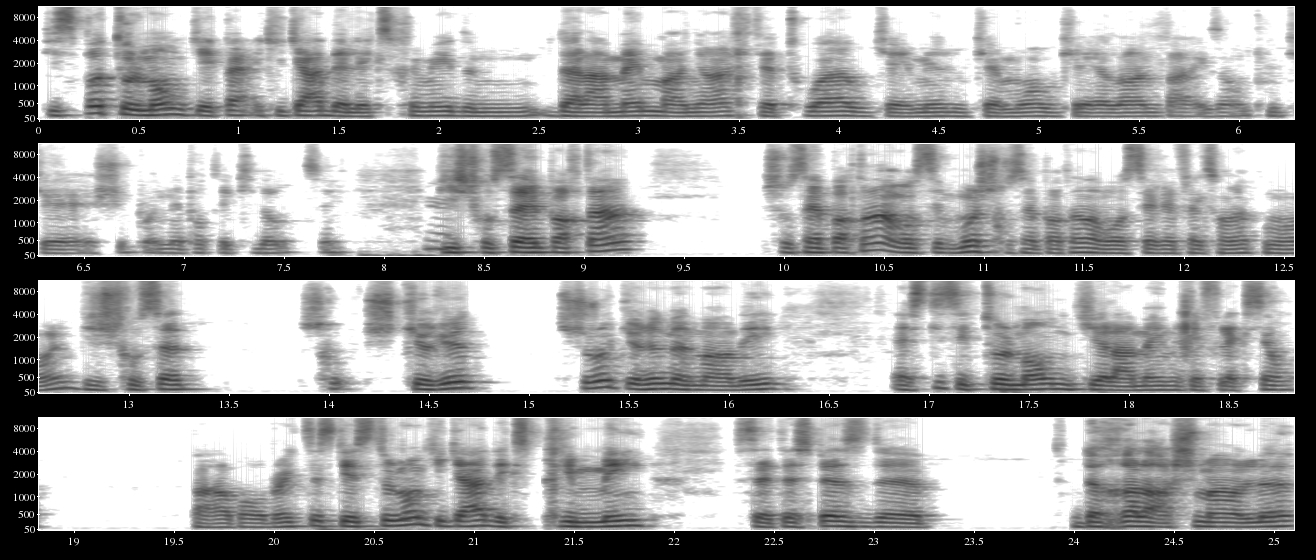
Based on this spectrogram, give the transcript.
Puis c'est pas tout le monde qui est, qui capable de l'exprimer de la même manière que toi ou qu'Emile ou que moi ou que Elon, par exemple, ou que je sais pas, n'importe qui d'autre. Puis je trouve ça important. Je trouve ça important moi, je trouve ça important d'avoir ces réflexions-là pour moi-même. Puis je trouve ça. Je, suis curieux, je suis toujours curieux de me demander est-ce que c'est tout le monde qui a la même réflexion par rapport au break? Est-ce que c'est tout le monde qui est capable d'exprimer cette espèce de, de relâchement-là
